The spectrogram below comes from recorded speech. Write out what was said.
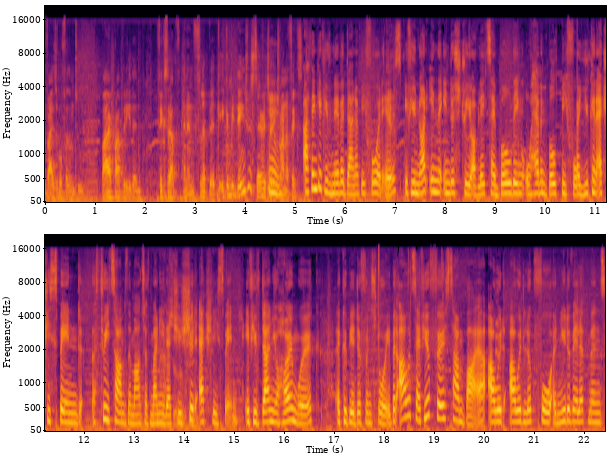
advisable for them to buy a property, then fix it up, and then flip it? It can be dangerous territory trying to fix it. I think if you've never done it before, it is. If you're not in the industry of, let's say, building or haven't built before, you can actually spend uh, three times the amount of money that you should actually spend. If you've done your homework, it could be a different story. But I would say if you're a first-time buyer, I would I would look for a new development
